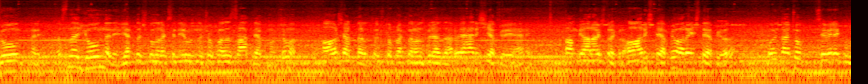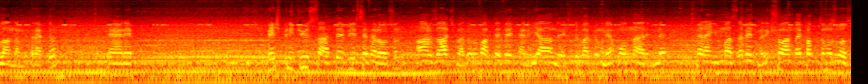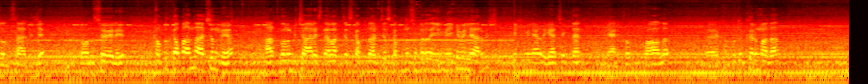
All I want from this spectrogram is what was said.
yoğun hani aslında yoğun da değil. Yaklaşık olarak seneye vurduğunda çok fazla saatle yapmamış ama ağır şartlarda çalışıyor. Topraklarımız biraz ağır ve her işi yapıyor yani. Tam bir arayış traktörü. Ağır iş de yapıyor, arayış da yapıyor. O yüzden çok severek kullandığım bir traktör. Yani 5200 saatte bir sefer olsun arıza açmadı. Ufak tefek hani yağını değiştir, bakımını yap. Onun haricinde herhangi bir masraf etmedik. Şu anda kaputumuz bozuldu sadece. Onu söyleyeyim. Kaput kapandı açılmıyor. Artık onun bir çaresine bakacağız. Kaputu açacağız. Kaputun sıfırı da 22 milyarmış. 22 milyar da gerçekten yani çok pahalı. Ee, kaputu kırmadan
